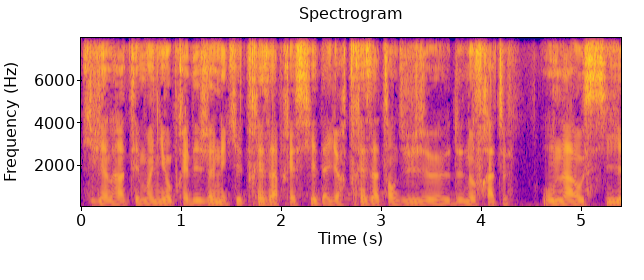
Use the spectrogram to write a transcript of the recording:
qui viendra témoigner auprès des jeunes et qui est très apprécié, d'ailleurs très attendu de nos frateux. On a aussi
